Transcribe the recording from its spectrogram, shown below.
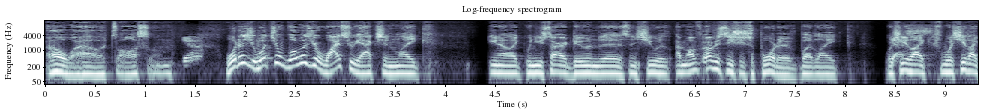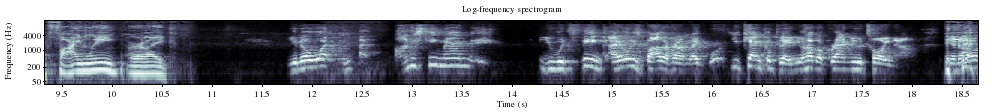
Oh wow, it's awesome. Yeah. What is your what's your what was your wife's reaction like? You know, like when you started doing this, and she was. I'm obviously she's supportive, but like, was she like was she like finally or like? You know what? Honestly, man, you would think I always bother her. I'm like, well, you can't complain. You have a brand new toy now. You know,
